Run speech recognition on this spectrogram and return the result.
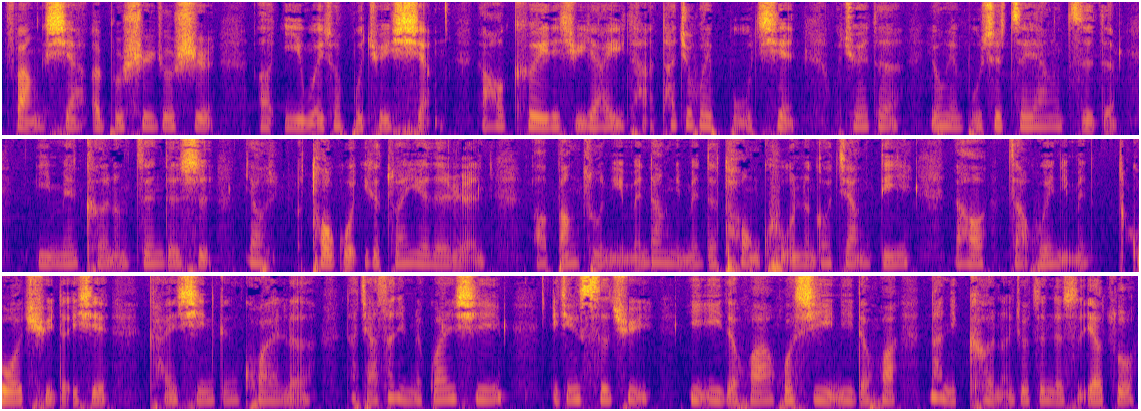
放下，而不是就是呃以为说不去想，然后刻意的去压抑它，它就会不见。我觉得永远不是这样子的，你们可能真的是要透过一个专业的人啊、帮助你们，让你们的痛苦能够降低，然后找回你们过去的一些开心跟快乐。那假设你们的关系已经失去。意义的话或吸引力的话，那你可能就真的是要做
